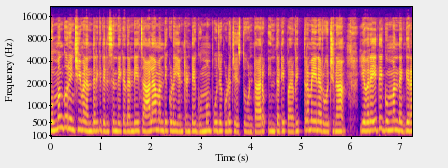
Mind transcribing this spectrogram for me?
గుమ్మం గురించి మనందరికీ తెలిసిందే కదండి. చాలామంది కూడా ఏంటంటే గుమ్మం పూజ కూడా చేస్తూ ఉంటారు. ఇంతటి పవిత్రమైన రోజున ఎవరైతే గుమ్మం దగ్గర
